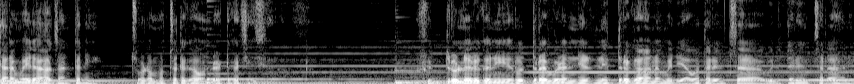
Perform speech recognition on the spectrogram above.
తెర మీద ఆ జంటని చూడముచ్చటగా ఉండేట్టుగా చేశారు. క్షుద్రులెరుగని రుద్రవిడ నిర్నిద్రగానమిది అవతరించరా వినితరించరా అని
